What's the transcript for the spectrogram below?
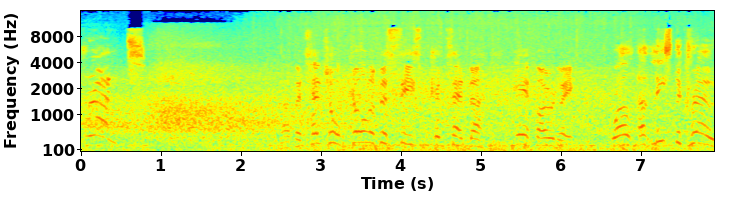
Grant! A potential goal of the season contender, if only. Well, at least the crowd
